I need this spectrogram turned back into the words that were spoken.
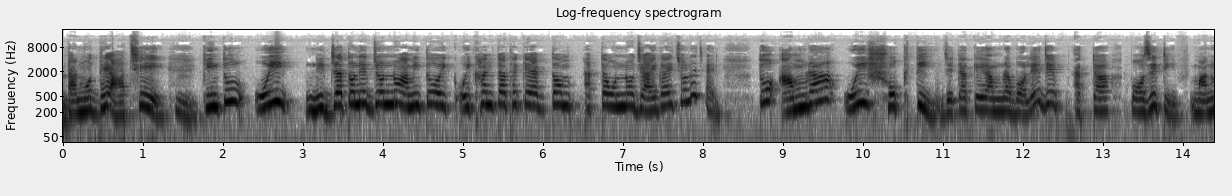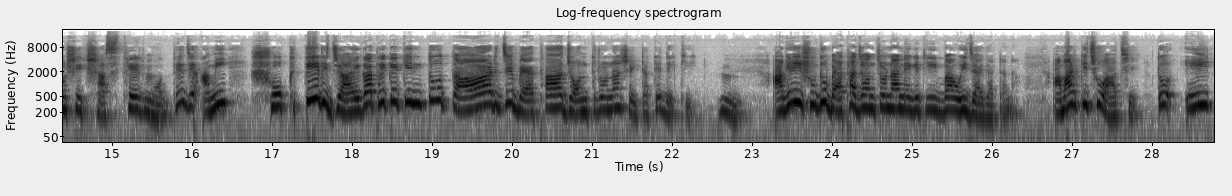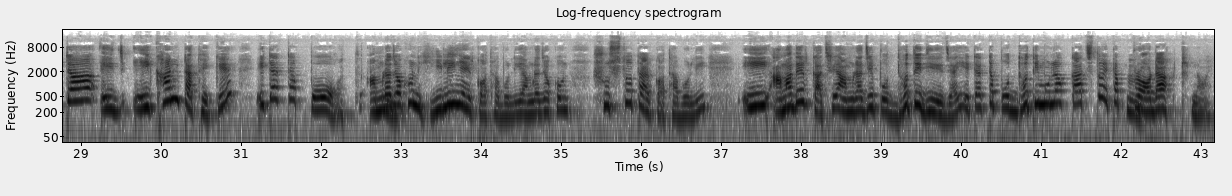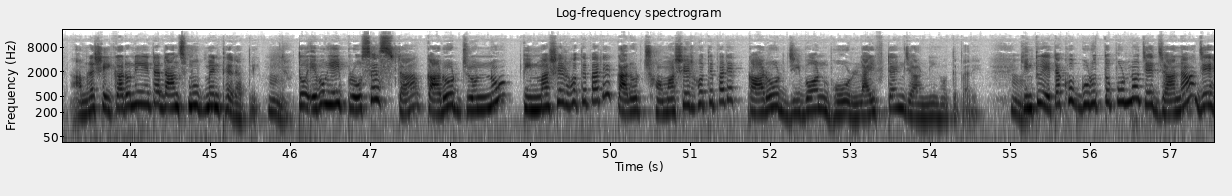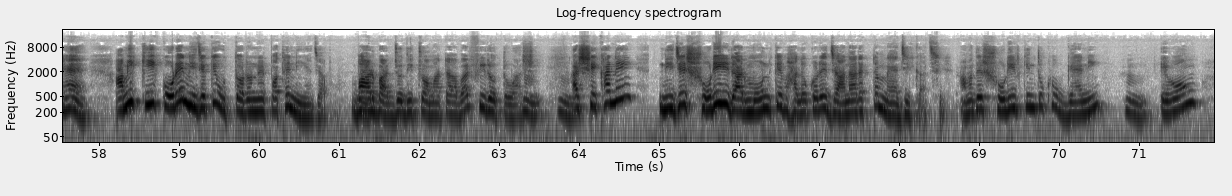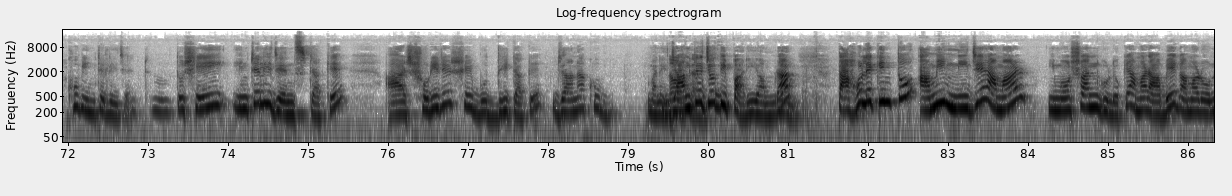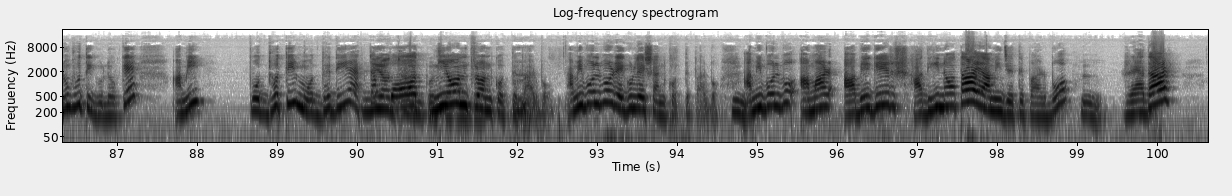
তার মধ্যে আছে। কিন্তু ওই নির্যাতনের জন্য আমি তো ওই ওইখানটা থেকে একদম একটা অন্য জায়গায় চলে যাই। তো আমরা ওই শক্তি যেটাকে আমরা বলে যে একটা পজিটিভ মানসিক স্বাস্থ্যের মধ্যে যে আমি শক্তির জায়গা থেকে কিন্তু তার যে ব্যথা যন্ত্রণা সেটাকে দেখি। আগেই শুধু ব্যথা যন্ত্রণা নেগেটিভ বা ওই জায়গাটা না। আমার কিছু আছে। তো এইটা এই এইখানটা থেকে এটা একটা পথ। আমরা যখন হিলিং এর কথা বলি আমরা যখন সুস্থতার কথা বলি এই আমাদের কাছে আমরা যে পদ্ধতি দিয়ে যাই এটা একটা পদ্ধতিমূলক কাজ তো এটা প্রোডাক্ট নয়। আমরা সেই কারণেই এটা ডান্স মুভমেন্ট থেরাপি তো এবং এই প্রসেসটা কারোর জন্য তিন মাসের হতে পারে কারোর ছ মাসের হতে পারে কারোর জীবন ভোর লাইফ টাইম জার্নি হতে পারে। কিন্তু এটা খুব গুরুত্বপূর্ণ যে জানা যে হ্যাঁ আমি কি করে নিজেকে উত্তরণের পথে নিয়ে যাব। বারবার যদি ট্রমাটা আবার ফিরতও আসে। আর সেখানেই নিজের শরীর আর মনকে ভালো করে জানার একটা ম্যাজিক আছে। আমাদের শরীর কিন্তু খুব জ্ঞানী এবং খুব ইন্টেলিজেন্ট তো সেই ইন্টেলিজেন্সটাকে আর শরীরের সেই বুদ্ধিটাকে জানা খুব মানে জানতে যদি পারি আমরা তাহলে কিন্তু আমি নিজে আমার ইমোশনগুলোকে আমার আবেগ আমার অনুভূতিগুলোকে আমি পদ্ধতির মধ্যে দিয়ে একটা পথ নিয়ন্ত্রণ করতে পারব। আমি বলব রেগুলেশন করতে পারব। আমি বলব আমার আবেগের স্বাধীনতায় আমি যেতে পারব। রেদার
